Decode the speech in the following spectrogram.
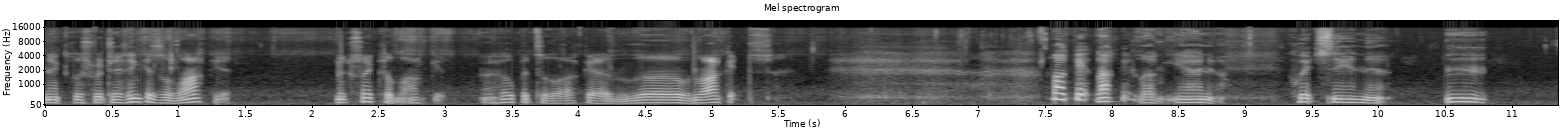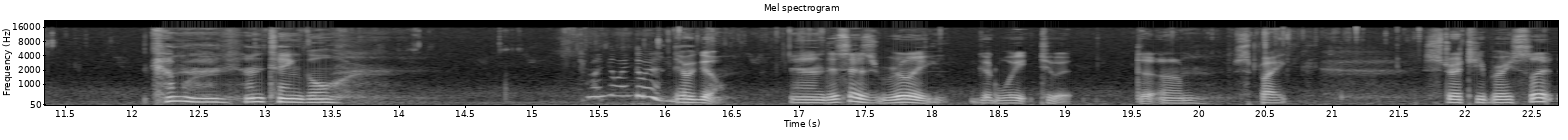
necklace, which I think is a locket. Looks like a locket. I hope it's a locket. I love lockets. Locket, locket, locket. Yeah, I know. Quit saying that. Mm. Come on, untangle. Come on, come on, come on. There we go. And this has really good weight to it. The um, spike stretchy bracelet.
